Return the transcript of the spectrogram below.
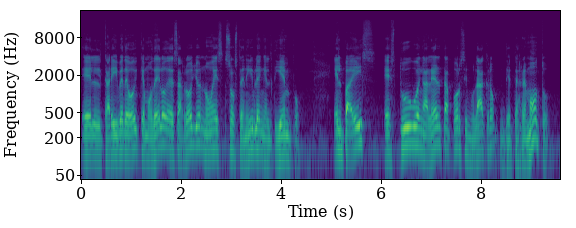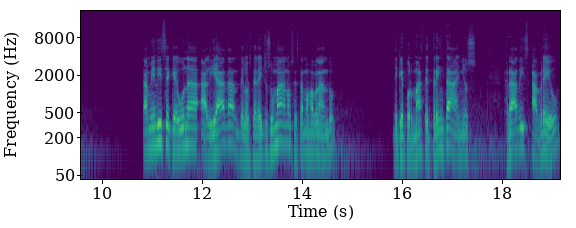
el Caribe de hoy que modelo de desarrollo no es sostenible en el tiempo. El país estuvo en alerta por simulacro de terremoto. También dice que una aliada de los derechos humanos, estamos hablando de que por más de 30 años Radis Abreu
